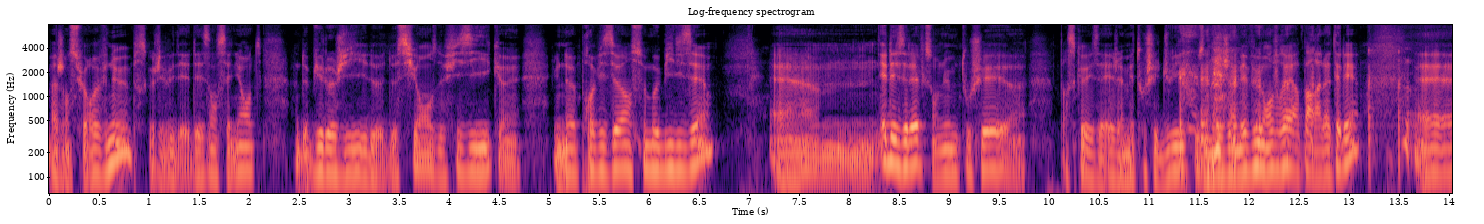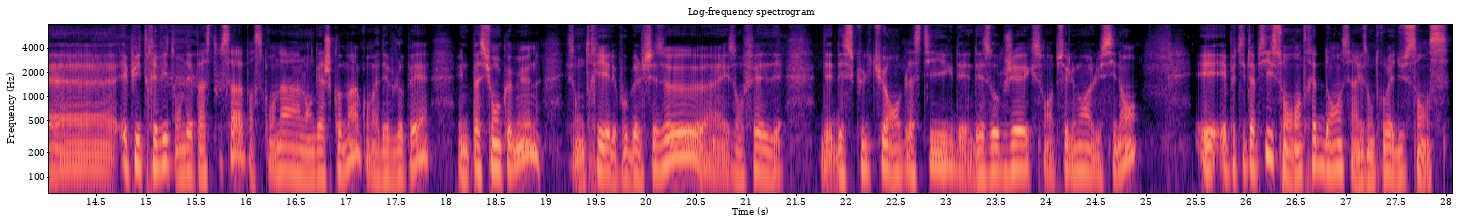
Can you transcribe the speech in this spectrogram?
Bah, J'en suis revenu parce que j'ai vu des, enseignantes de biologie, de, sciences, de physique, euh, une proviseure se mobiliser. Euh, et des élèves qui sont venus me toucher parce qu'ils n'avaient jamais touché de juif, ils n'avaient jamais vu en vrai à part à la télé. et puis très vite, on dépasse tout ça parce qu'on a un langage commun qu'on va développer, une passion commune. Ils ont trié les poubelles chez eux, ils ont fait des, sculptures en plastique, des, objets qui sont absolument hallucinants. Et, petit à petit, ils sont rentrés dedans, ils ont trouvé du sens.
